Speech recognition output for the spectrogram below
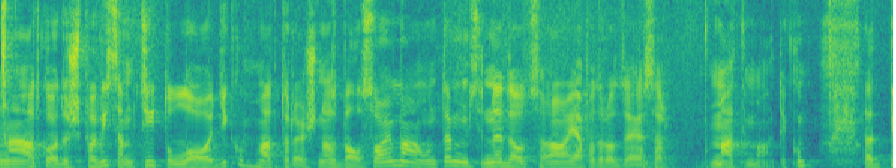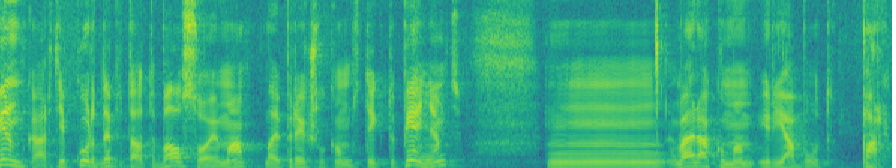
atklājuši pavisam citu loģiku atturēšanās balsojumā, un te mums ir nedaudz jāpadraudzējas ar matemātiku. Tad pirmkārt, jebkura deputāta balsojumā, lai priekšlikums tiktu pieņemts, mm, vairākumam ir jābūt par.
